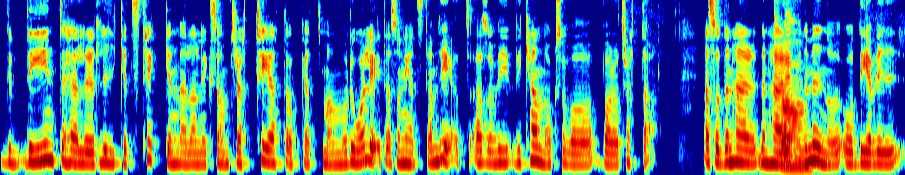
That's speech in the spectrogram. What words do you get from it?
det, det, är inte heller ett likhetstecken mellan liksom trötthet och att man mår dåligt, alltså nedstämdhet. Alltså vi, vi kan också vara bara trötta. Alltså den här, den här ja. epidemin och, och, det vi,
